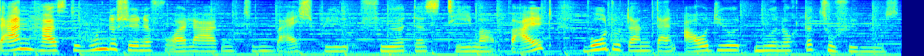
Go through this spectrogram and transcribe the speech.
dann hast du wunderschöne Vorlagen zum Beispiel für das Thema Wald, wo du dann dein Audio nur noch dazufügen musst.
